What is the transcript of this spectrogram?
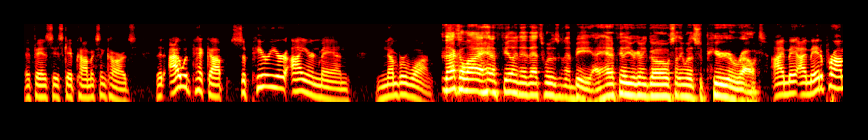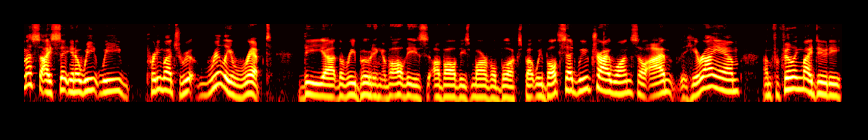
at Fantasy Escape Comics and Cards that I would pick up Superior Iron Man number one. Not gonna lie, I had a feeling that that's what it was gonna be. I had a feeling you were gonna go something with a superior route. I made I made a promise. I said, you know, we we pretty much re- really ripped the uh, the rebooting of all these of all these Marvel books, but we both said we would try one. So I'm here. I am. I'm fulfilling my duty,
